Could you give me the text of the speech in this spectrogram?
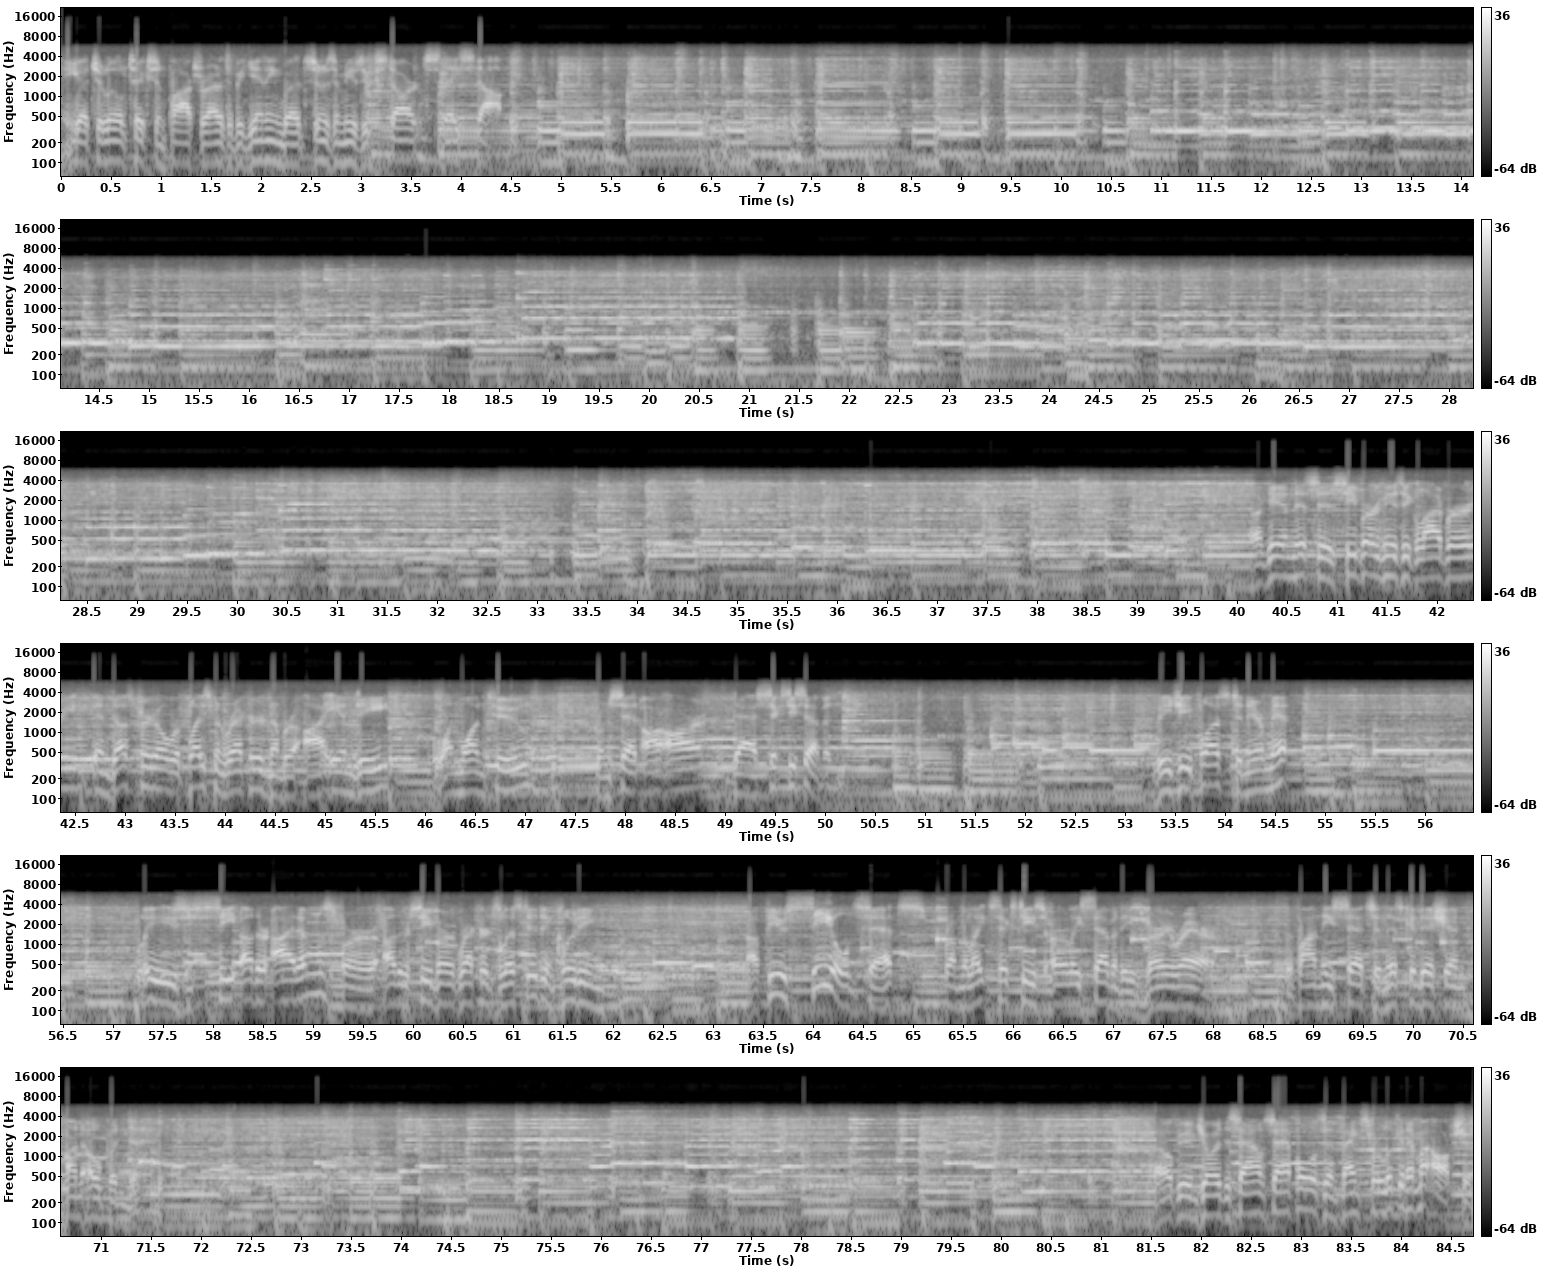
You got your little ticks and pox right at the beginning, but as soon as the music starts, they stop. Again, this is Seeburg Music Library Industrial Replacement Record number IND 112 from set RR-67. VG Plus to near mint. Please see other items for other Seeburg records listed, including a few sealed sets from the late 60s, early 70s, very rare to find these sets in this condition unopened. I hope you enjoyed the sound samples and thanks for looking at my auction.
